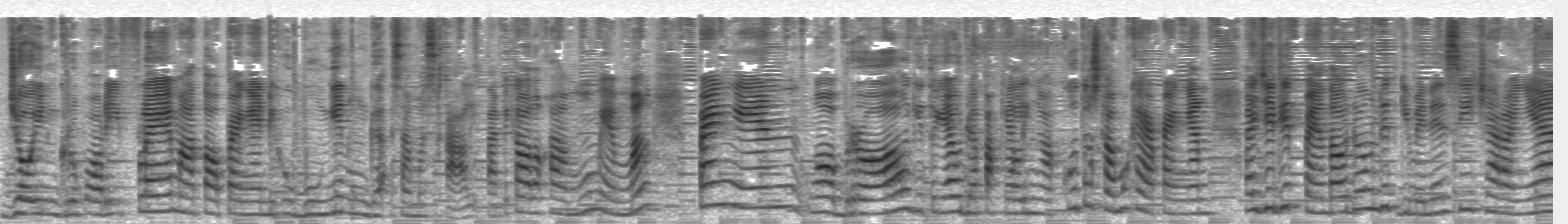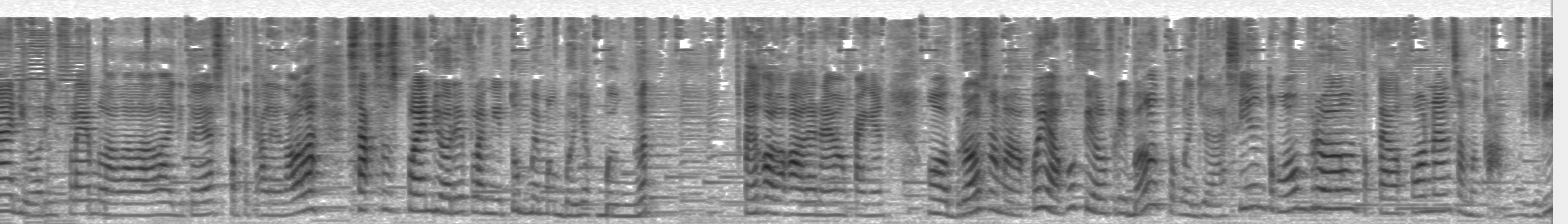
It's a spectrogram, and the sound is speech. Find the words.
join grup Oriflame atau pengen dihubungin enggak sama sekali. Tapi kalau kamu memang pengen ngobrol gitu ya, udah pakai link aku terus kamu kayak pengen aja dit pengen tahu dong dit gimana sih caranya di Oriflame lalalala gitu ya. Seperti kalian tau lah, success plan di Oriflame itu memang banyak banget Nah, kalau kalian emang pengen ngobrol sama aku ya aku feel free banget untuk ngejelasin, untuk ngobrol, untuk teleponan sama kamu. Jadi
